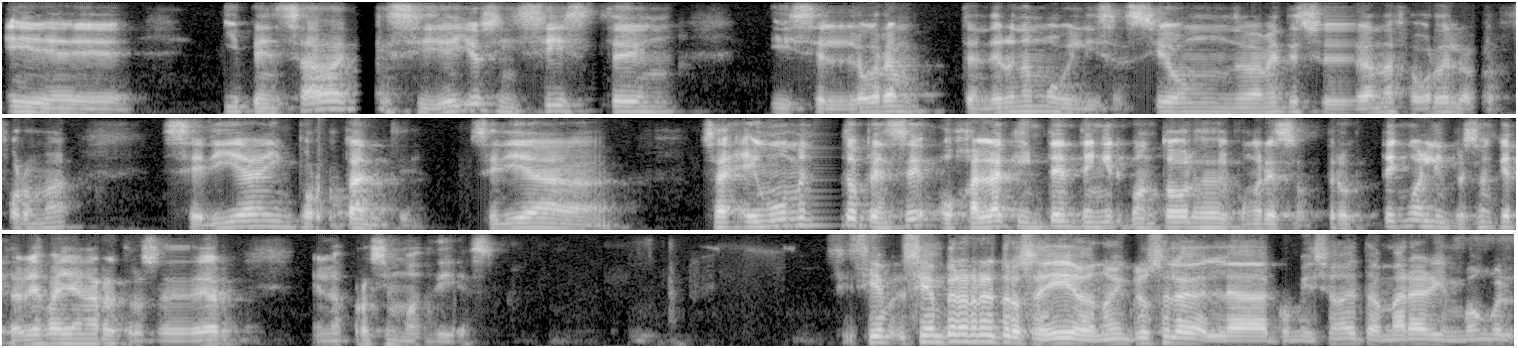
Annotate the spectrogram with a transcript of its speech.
eh, y pensaba que si ellos insisten y se logran tener una movilización nuevamente ciudadana a favor de la reforma, sería importante, sería sea, en un momento pensé, ojalá que intenten ir con todos los del Congreso, pero tengo la impresión que tal vez vayan a retroceder en los próximos días. siempre, ha retrocedido, ¿no? Incluso la, comisión de Tamara Arimbongo,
